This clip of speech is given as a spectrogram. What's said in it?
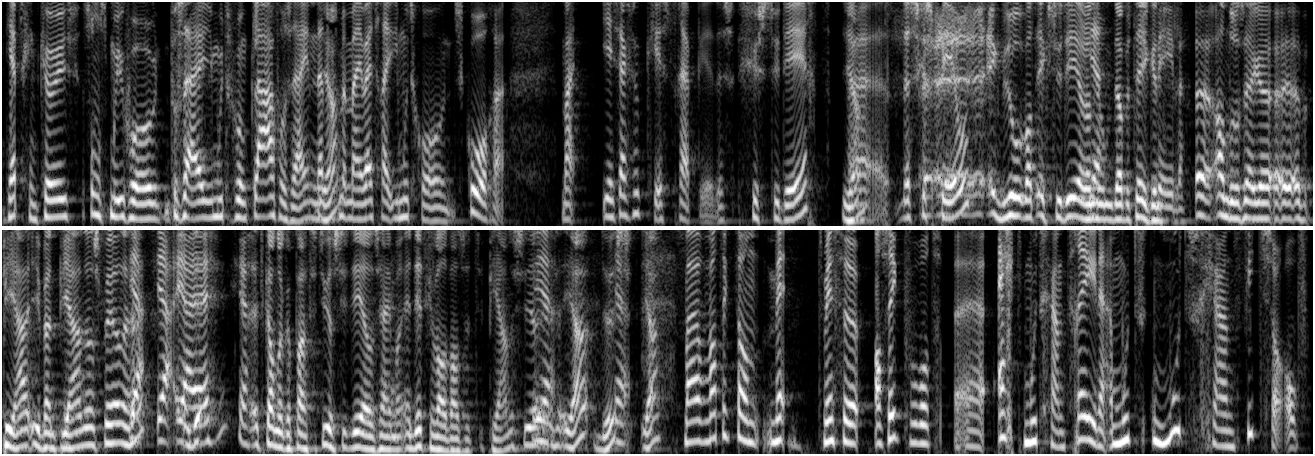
je hebt geen keus. Soms moet je gewoon er zijn. Je moet er gewoon klaar voor zijn. Net Ja. als met mijn wedstrijd, je moet gewoon scoren. Je zegt ook, gisteren heb je dus gestudeerd. Ja. eh, dus gespeeld. Eh, ik bedoel, wat ik studeren Ja, noem, dat betekent... eh, anderen zeggen, eh, pia je bent piano spelen. hè? Ja, ja, ja, ja, ja. Het kan ook een partituur studeren zijn, maar in dit geval was het piano studeren. Ja. Dus, ja. Maar wat ik dan, tenminste, als ik bijvoorbeeld eh, echt moet gaan trainen en moet, moet gaan fietsen, of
